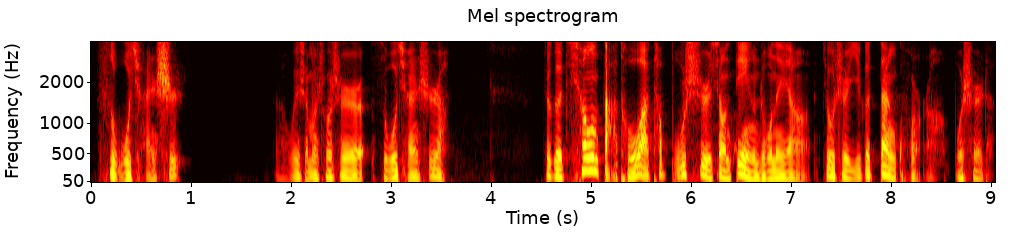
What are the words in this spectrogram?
死无全尸。啊，为什么说是死无全尸啊？这个枪打头啊，它不是像电影中那样，就是一个弹孔啊，不是的。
